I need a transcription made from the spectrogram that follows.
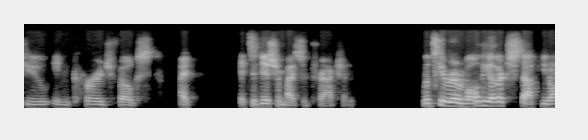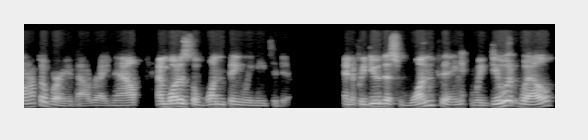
to encourage folks. I, it's addition by subtraction. Let's get rid of all the other stuff you don't have to worry about right now. And what is the one thing we need to do? And if we do this one thing and we do it well,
